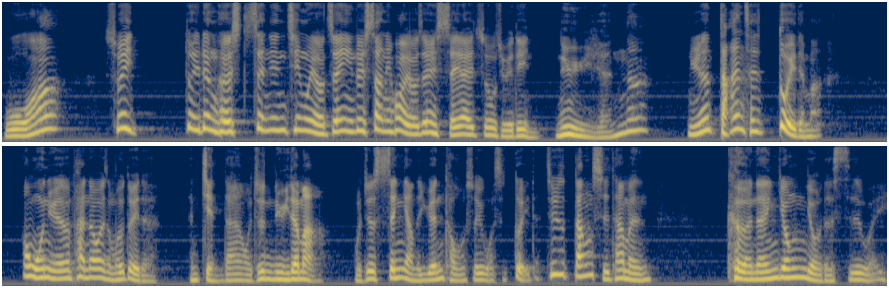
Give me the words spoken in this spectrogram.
我啊，所以。对任何圣经经文有争议，对上帝话有争议，谁来做决定？女人呢？女人答案才是对的嘛？哦，我女人的判断为什么会对的？很简单，我就是女的嘛，我就是生养的源头，所以我是对的。就是当时他们可能拥有的思维。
